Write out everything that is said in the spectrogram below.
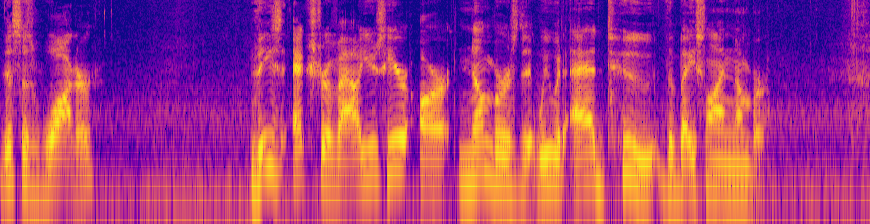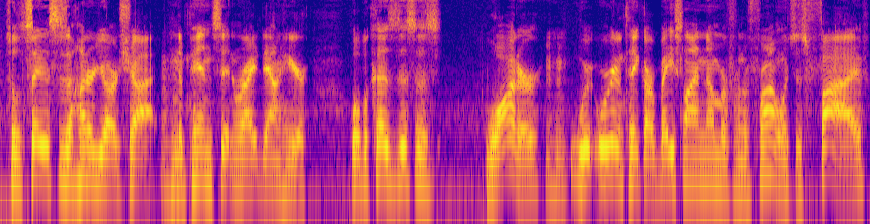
This is water. These extra values here are numbers that we would add to the baseline number. So let's say this is a 100 yard shot and the mm-hmm. pin's sitting right down here. Well, because this is water, we're, we're going to take our baseline number from the front, which is five,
